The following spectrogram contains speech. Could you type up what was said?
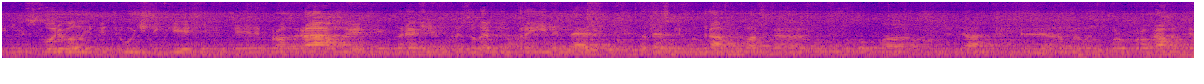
які створювали підручники, е, програми, до речі, Незалежної України теж одеських утрав, Любарська я е, робила програми для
